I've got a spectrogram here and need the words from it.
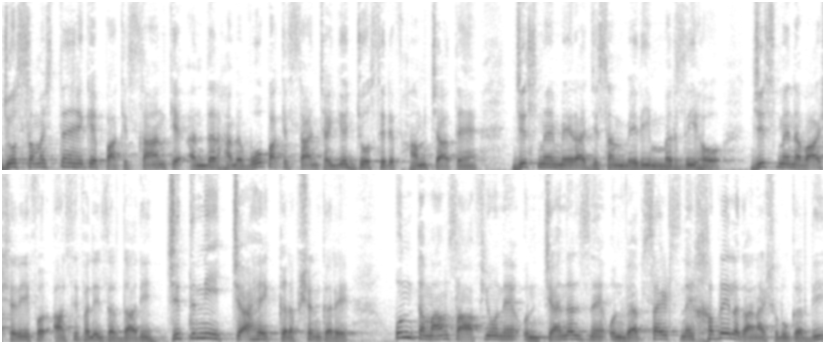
जो समझते हैं कि पाकिस्तान के अंदर हमें वो पाकिस्तान चाहिए जो सिर्फ़ हम चाहते हैं, जिसमें मेरा जिसम मेरी मर्ज़ी हो, जिसमें नवाज़ शरीफ और आसिफ अली जरदारी जितनी चाहे करप्शन करे। उन तमाम सहाफ़ियों ने, उन चैनल्स ने, उन वेबसाइट्स ने ख़बरें लगाना शुरू कर दी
